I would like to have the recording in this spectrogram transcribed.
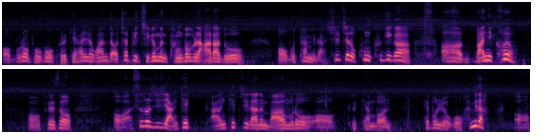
어, 물어보고 그렇게 하려고 하는데 어차피 지금은 방법을 알아도 어, 못합니다. 실제로 콩 크기가 아, 많이 커요. 어, 그래서 어, 쓰러지지 않겠, 않겠지라는 마음으로 어, 그렇게 한번 해보려고 합니다. 어,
